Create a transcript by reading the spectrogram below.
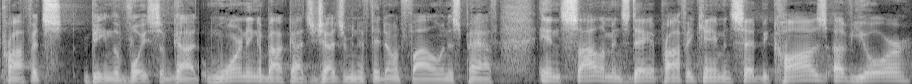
Prophets being the voice of God, warning about God's judgment if they don't follow in his path. In Solomon's day, a prophet came and said, Because of your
